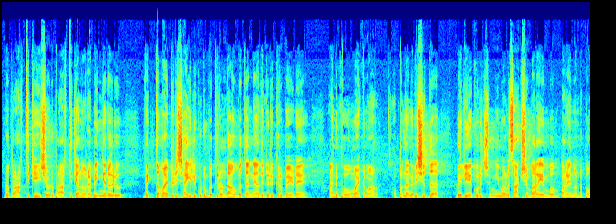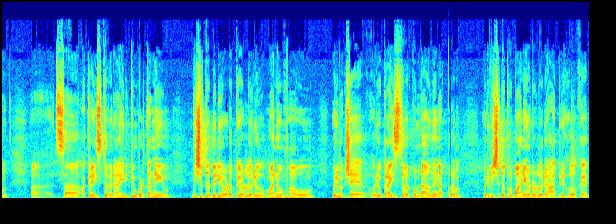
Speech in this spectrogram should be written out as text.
ഇവിടെ പ്രാർത്ഥിക്കുക ഈശോയോട് പ്രാർത്ഥിക്കുക എന്ന് പറയും. അപ്പോൾ ഇങ്ങനെ ഒരു വ്യക്തമായിട്ടൊരു ശൈലി കുടുംബത്തിലുണ്ടാകുമ്പോൾ തന്നെ അതിന്റെ ഒരു കൃപയുടെ അനുഭവമായിട്ട് മാറും. ഒപ്പം തന്നെ വിശുദ്ധ ബലിയെക്കുറിച്ചും ഈ മകൾ സാക്ഷ്യം പറയുമ്പം പറയുന്നുണ്ട്. അപ്പം അക്രൈസ്തവരായിരിക്കുമ്പോൾ തന്നെയും വിശുദ്ധ ബലിയോടൊക്കെയുള്ളൊരു മനോഭാവവും ഒരു പക്ഷേ ഒരു ക്രൈസ്തവർക്കുണ്ടാവുന്നതിനപ്പുറം ഒരു വിശുദ്ധ കുർബാനയോടുള്ള ഒരു ആഗ്രഹമൊക്കെ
